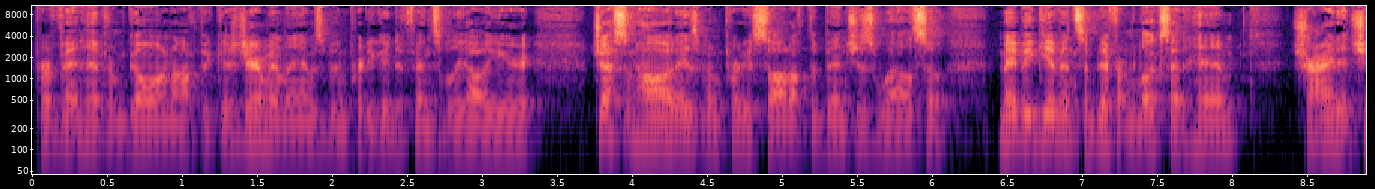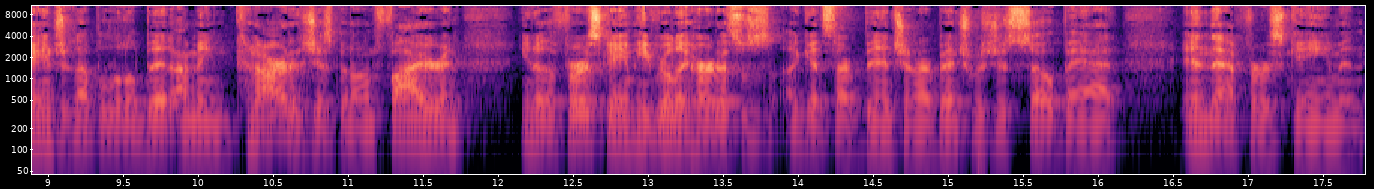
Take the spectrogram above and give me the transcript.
prevent him from going off because Jeremy Lamb's been pretty good defensively all year. Justin Holiday's been pretty solid off the bench as well, so maybe giving some different looks at him, trying to change it up a little bit. I mean, Kennard has just been on fire, and you know the first game he really hurt us was against our bench, and our bench was just so bad in that first game. And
